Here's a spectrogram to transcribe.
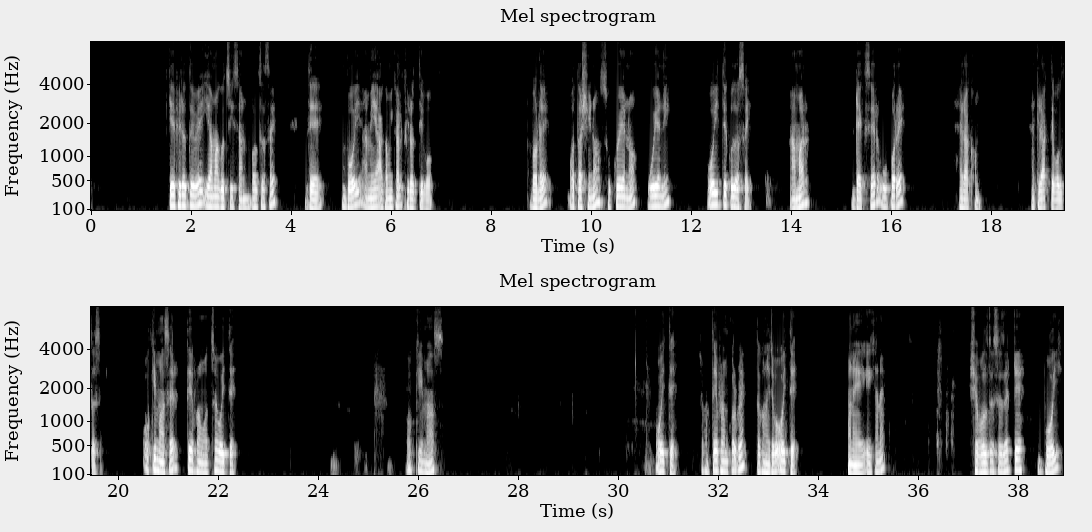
কে ফেরত দেবে? ইয়ামাগুচি সান বলতেছে যে, বই আমি আগামীকাল ফেরত দিব। বলে, অতাশিনো সুকুয়েনো উয়েনি ওইতে কুদাসাই। আমার ডেস্কের উপরে রাখুন। আর কি রাখতে বলতেছে? ওকি মাসের তে ফর্ম হচ্ছে ওইতে? ওকি মাস ওইতে। যখন তে ফর্ম করবে, তখন হয়ে যাবে ওইতে। মানে এইখানে সে বলতেছে যে টে বই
